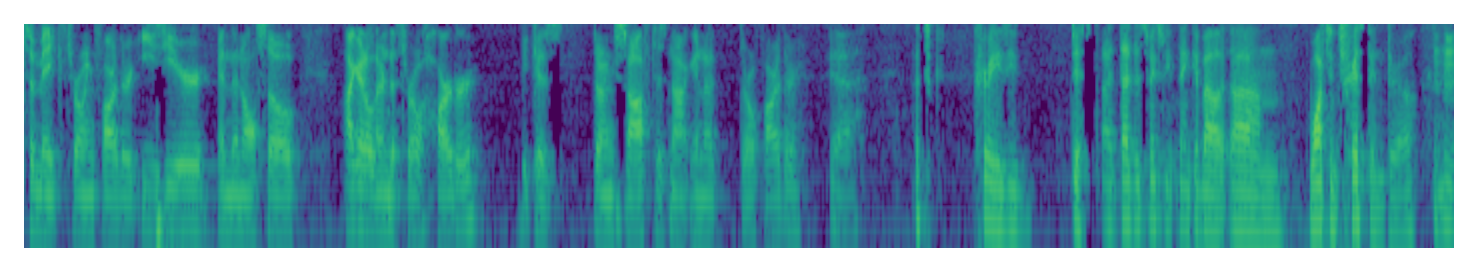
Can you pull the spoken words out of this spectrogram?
to make throwing farther easier. And then also, I got to learn to throw harder because throwing soft is not going to throw farther. Yeah, that's crazy just I, that just makes me think about um, watching Tristan throw. Mm-hmm.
